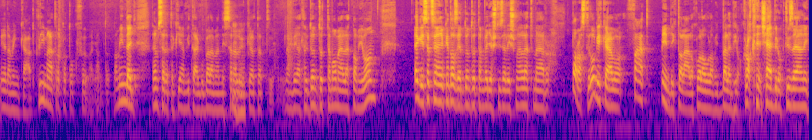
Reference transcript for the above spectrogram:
miért nem inkább klímát rakatok föl, meg nem tudom. Na mindegy, nem szeretek ilyen vitákba belemenni szerelőkkel, uh-huh. tehát nem véletlenül döntöttem amellett, ami van. Egész egyszerűen egyébként azért döntöttem vegyes tüzelés mellett, mert paraszti logikával fát mindig találok valahol, amit belebírok rakni, és elbírok tüzelni.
